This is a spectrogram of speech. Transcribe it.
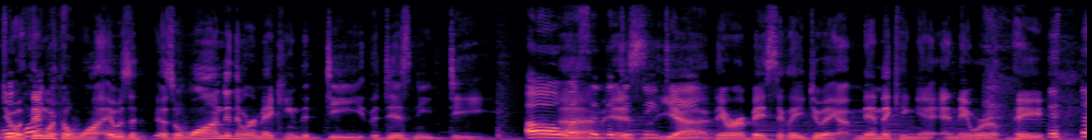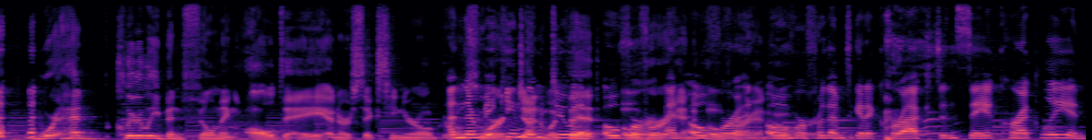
do a thing with a wand. It was a, it was a wand, and they were making the D, the Disney D. Oh, was it Um, the is- Disney D? Yeah, they were basically doing mimicking it, and they were they were, had clearly been filming all day, and our 16 year old girls and they're who making done them with do it over, and, over and, over, over. for them to get it correct and say it correctly. And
